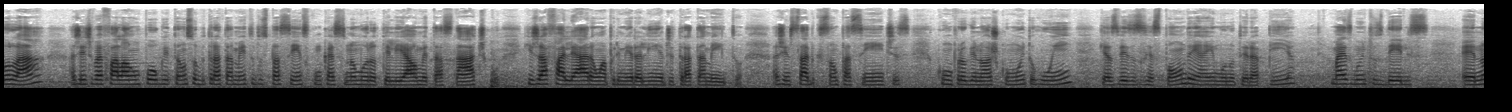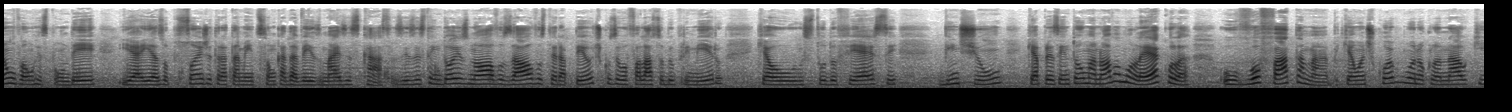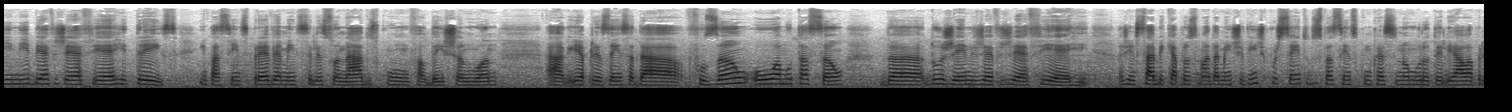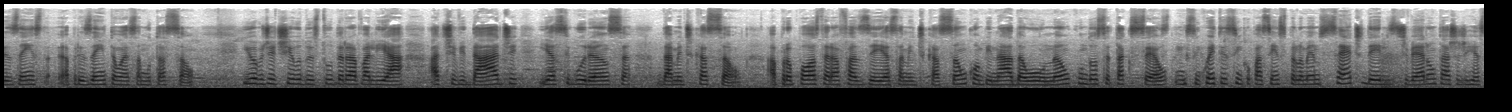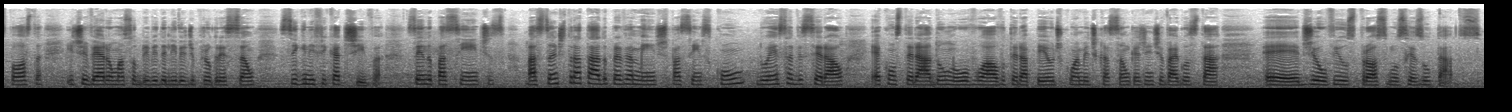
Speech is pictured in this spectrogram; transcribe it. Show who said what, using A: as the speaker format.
A: Olá, a gente vai falar um pouco então sobre o tratamento dos pacientes com carcinoma urotelial metastático que já falharam a primeira linha de tratamento. A gente sabe que são pacientes com um prognóstico muito ruim, que às vezes respondem à imunoterapia, mas muitos deles é, não vão responder e aí as opções de tratamento são cada vez mais escassas. Existem dois novos alvos terapêuticos, eu vou falar sobre o primeiro, que é o estudo Fierce 21, que apresentou uma nova molécula, o Vofatamab, que é um anticorpo monoclonal que inibe FGFR3 em pacientes previamente selecionados com Foundation 1 a, e a presença da fusão ou a mutação da, do gene FGFR. A gente sabe que aproximadamente 20% dos pacientes com carcinoma urotelial apresentam, apresentam essa mutação. E o objetivo do estudo era avaliar a atividade e a segurança da medicação. A proposta era fazer essa medicação combinada ou não com docetaxel. Em 55 pacientes, pelo menos 7 deles tiveram taxa de resposta e tiveram uma sobrevida livre de progressão significativa, sendo pacientes bastante tratados previamente, pacientes com doença visceral é considerado um novo alvo terapêutico, uma medicação que a gente vai gostar é, de ouvir os próximos resultados.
